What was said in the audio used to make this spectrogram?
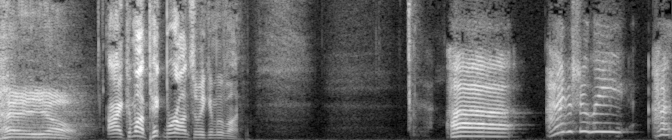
Hey yo. All right, come on, pick Braun so we can move on. Uh, actually, I,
